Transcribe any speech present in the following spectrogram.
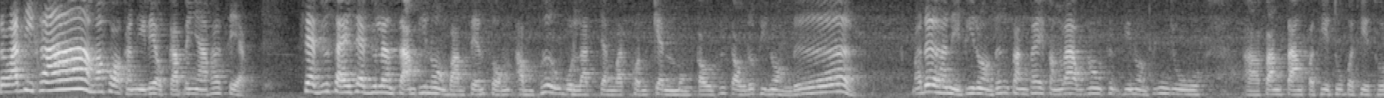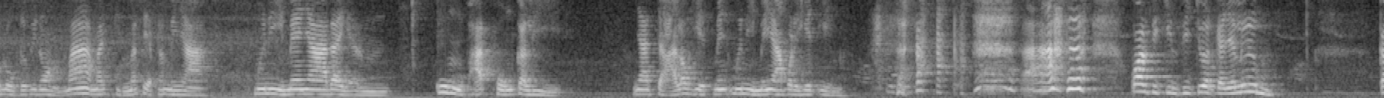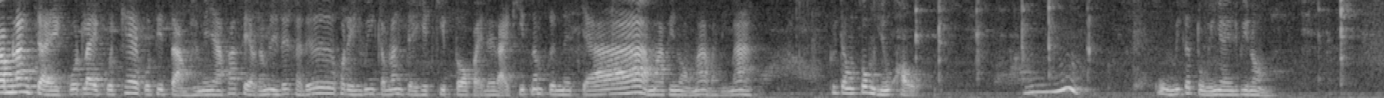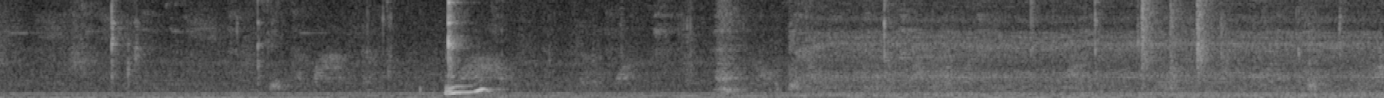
สวัสดีค่ะ มาพอกันอีกแล้วกับเป็นยาผ้าแสบแสบอยู่ไสแสบอยู่ลันสามพี่น้องบางแสนสองอำเภออุบลรัตน์จังหวัดขอนแก่นมองเก่าคือเก่าเด้อพี่น้องเด้อมาเด้อฮะนี่พี่น้องทั้งฟังไทยฟังลาวเฮาทั้งพี่น้องทั้งอยู่อ่าฟังต่างประเทศทุกประเทศทั่วโลกเด้อพี่น้องมามากินมาแสบทั้งแม่ยามื้อนี้แม่ยาได้อันกุ้งผัดผงกะหรี่ยาจ๋าเราเฮ็ดม่มื้อนี้แม่ยาบ่ได้เฮ็ดเองก่อนสิกินสิจวดก็อย่าลืม กำลังใจกดไลค์กดแชร์กดติดตามให้แม่ยาพาแซวน้ำนี้ด้อค่ะเด้อพอดีมีกำลังใจเฮ็ดคลิปต่อไปหลายๆคลิปน้ำเพิ่นนะจ้ามาพี่น้องมากบัดนี้มากคือจังต้องหิวเขาอืมกุ้งมีแต่ตุ๋ยไงพี่น้องอืม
